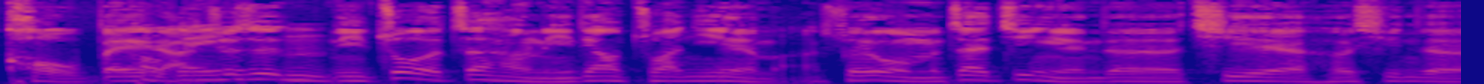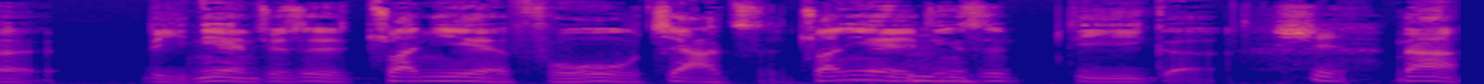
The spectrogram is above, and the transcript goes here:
口碑啊，碑就是嗯你做的这行你一定要专业嘛。所以我们在近年的企业核心的理念就是专业服务价值，专业一定是第一个。是那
